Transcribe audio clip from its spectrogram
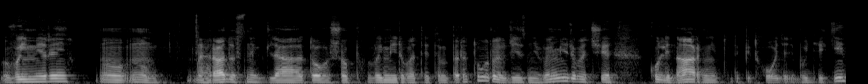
виміри, ну, ну, градусник для того, щоб вимірювати температуру, різні вимірювачі, кулінарні туди підходять будь-які.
